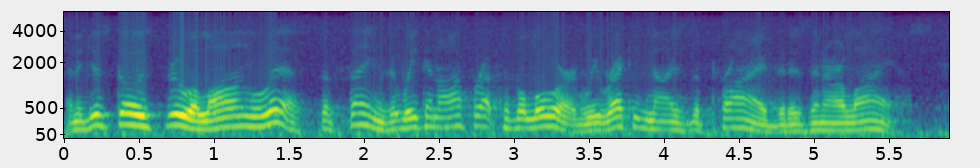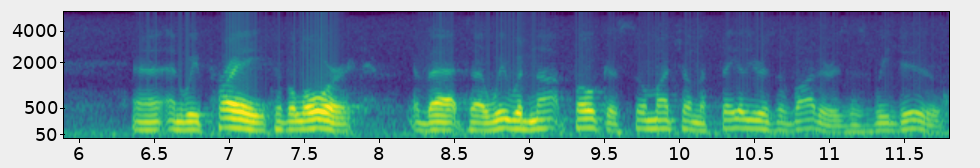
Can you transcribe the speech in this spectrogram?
And it just goes through a long list of things that we can offer up to the Lord. We recognize the pride that is in our lives. And, and we pray to the Lord that uh, we would not focus so much on the failures of others as we do,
